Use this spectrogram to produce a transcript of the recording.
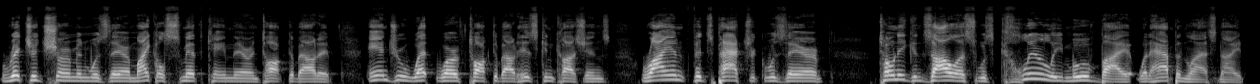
Richard Sherman was there. Michael Smith came there and talked about it. Andrew Whitworth talked about his concussions. Ryan Fitzpatrick was there. Tony Gonzalez was clearly moved by it, what happened last night.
